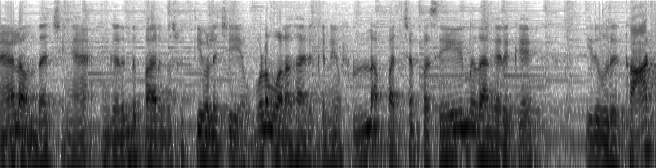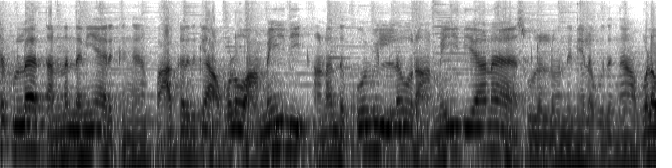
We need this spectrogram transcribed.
மேலே வந்தாச்சுங்க. இங்கேருந்து பாருங்கள் சுற்றி வளைச்சி எவ்வளோ அழகாக இருக்குன்னு. ஃபுல்லாக பச்சை பசேர்னு தாங்க இருக்குது இது ஒரு காட்டுக்குள்ளே தன்னந்தனியாக இருக்குங்க. பார்க்குறதுக்கே அவ்வளோ அமைதி. ஆனால் அந்த கோவிலில் ஒரு அமைதியான சூழல் வந்து நிலவுதுங்க. அவ்வளோ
